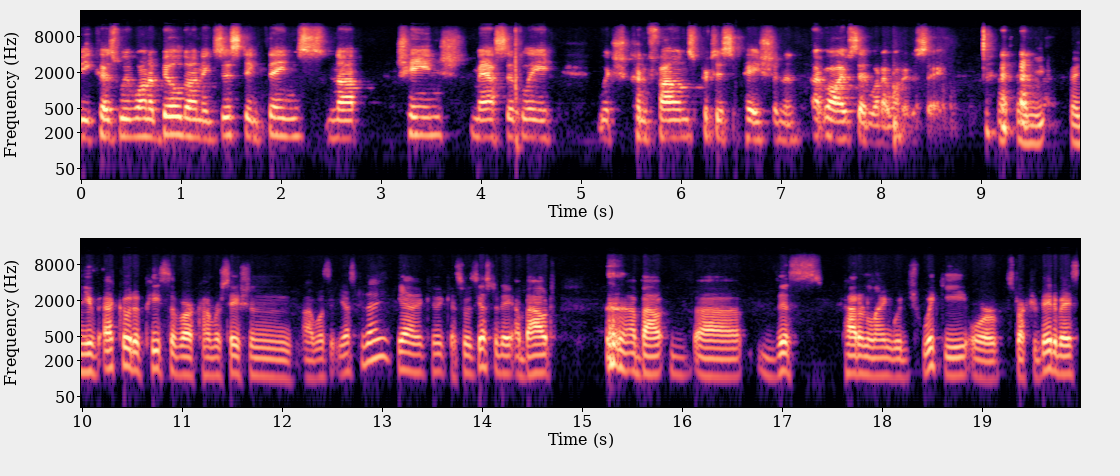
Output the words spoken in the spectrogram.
because we want to build on existing things, not change massively, which confounds participation. And uh, well, I've said what I wanted to say. and, you, and you've echoed a piece of our conversation, uh, was it yesterday? Yeah, I guess it was yesterday about about uh, this pattern language wiki or structured database,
